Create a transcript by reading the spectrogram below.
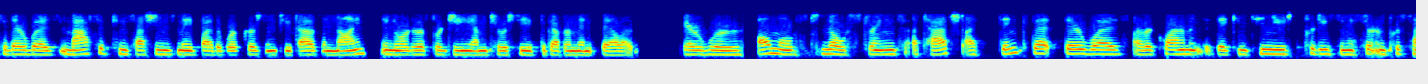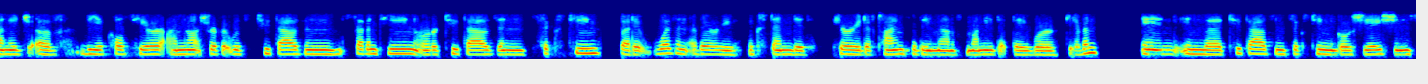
So there was massive concessions made by the workers in 2009 in order for GM to receive the government bailout there were almost no strings attached. I think that there was a requirement that they continued producing a certain percentage of vehicles here. I'm not sure if it was 2017 or 2016, but it wasn't a very extended period of time for the amount of money that they were given. And in the 2016 negotiations,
